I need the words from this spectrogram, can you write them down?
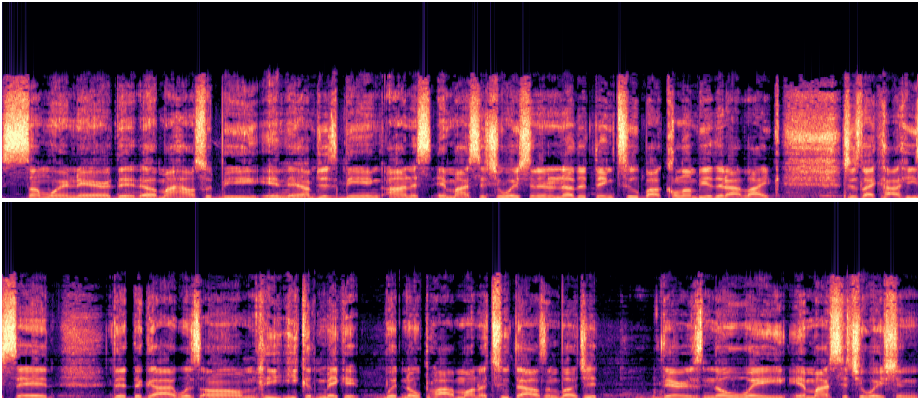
Somewhere in there that uh, my house would be, and I'm just being honest in my situation. And another thing too about Colombia that I like, just like how he said that the guy was, um, he, he could make it with no problem on a 2,000 budget. There is no way in my situation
